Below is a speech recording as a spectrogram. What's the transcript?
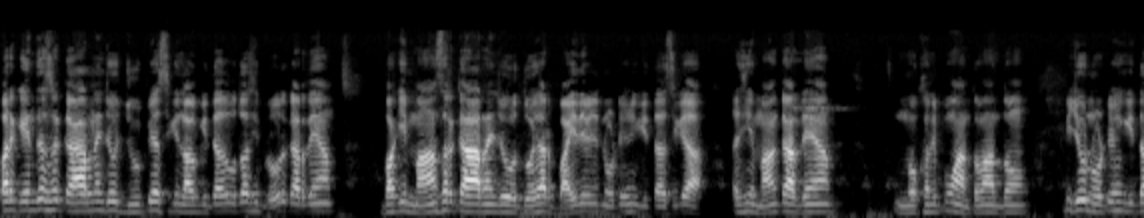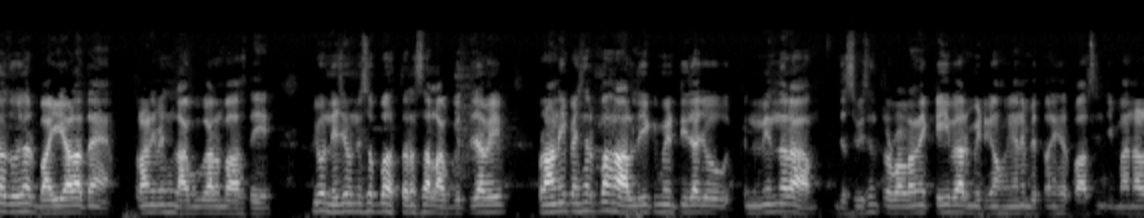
ਪਰ ਕੇਂਦਰ ਸਰਕਾਰ ਨੇ ਜੋ ਯੂਪੀਐਸ ਸਕੀਮ ਲਾਗੂ ਕੀਤਾ, ਉਹਦਾ ਅਸੀਂ ਵਿਰੋਧ ਕਰਦੇ ਹਾਂ। ਬਾਕੀ ਮਾਨ ਸਰਕਾਰ ਨੇ ਜੋ 2022 ਦੇ ਵਿੱਚ ਨੋਟੀਫਿਕੇਸ਼ਨ ਕੀਤਾ ਸੀਗਾ, ਅਸੀਂ ਮੰਗ ਕਰਦੇ ਹਾਂ ਮੁੱਖ ਮੰਤਰੀ ਭਗਵੰਤ ਮਾਨ ਤੋਂ ਵੀ ਜੋ ਨੋਟੀਫਿਕੇਸ਼ਨ ਕੀਤਾ 2022 ਵਾਲਾ ਤਾਂ ਪੁਰਾਣੀ ਪੈਨਸ਼ਨ ਲਾਗੂ ਕਰਨ ਵਾਸਤੇ ਵੀ ਉਹ ਨਿਜ 1972 ਸਾਲ ਲਾਗੂ ਕੀਤਾ ਜਾਵੇ। ਪੁਰਾਣੀ ਪੈਨਸ਼ਨ ਬਹਾਲ ਬਹਾਲੀ ਕਮੇਟੀ ਦਾ ਜੋ ਕਨਵੀਨਰ ਆ, ਜਸਵੀਰ ਸਿੰਘ ਤਰਵਾਲਾ ਨੇ ਕਈ ਵਾਰ ਮੀਟਿੰਗਾਂ ਹੋਈਆਂ ਨੇ ਬਿੱਤਾਂ ਦੀ ਹਰਪਾਲ ਸਿੰਘ ਚੀਮਾ ਨਾਲ।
